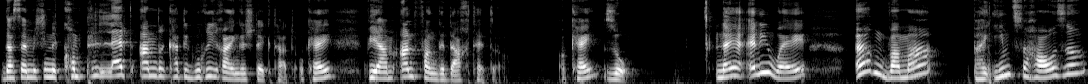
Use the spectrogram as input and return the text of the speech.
dass er mich in eine komplett andere Kategorie reingesteckt hat, okay? Wie er am Anfang gedacht hätte. Okay? So. Naja, anyway, irgendwann mal bei ihm zu Hause,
